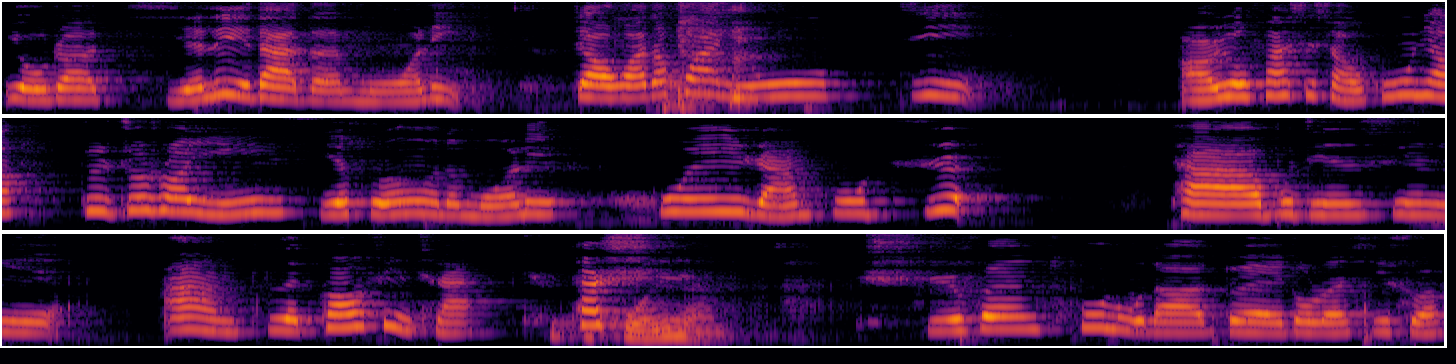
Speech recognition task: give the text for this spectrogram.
有着极力大的魔力，狡猾的坏女巫继而又发现小姑娘对这双银鞋所有的魔力浑然不知，她不禁心里暗自高兴起来。她十十分粗鲁的对多罗西说：“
